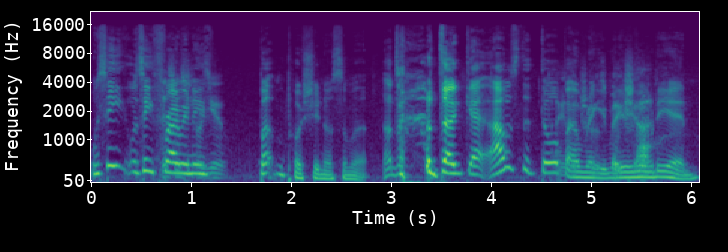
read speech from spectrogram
Was he Was he throwing his you. button pushing or something? I don't, I don't get. How was the doorbell ringing when he big was already in?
